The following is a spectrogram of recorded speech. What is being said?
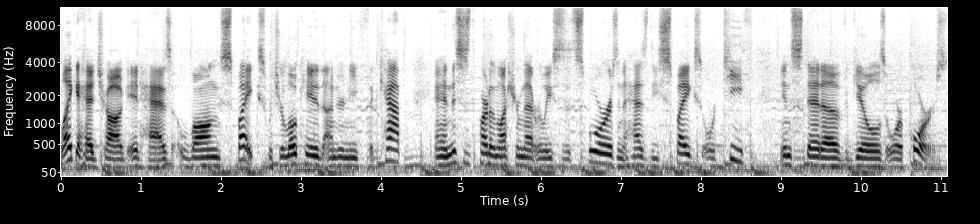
like a hedgehog, it has long spikes, which are located underneath the cap, and this is the part of the mushroom that releases its spores, and it has these spikes or teeth instead of gills or pores.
